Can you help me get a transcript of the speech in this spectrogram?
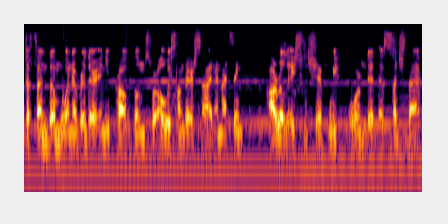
defend them whenever there are any problems. We're always on their side. And I think our relationship, we formed it as such that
